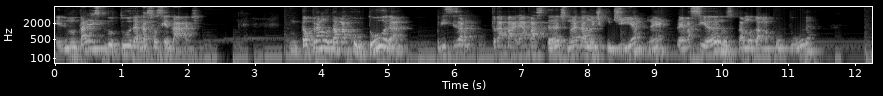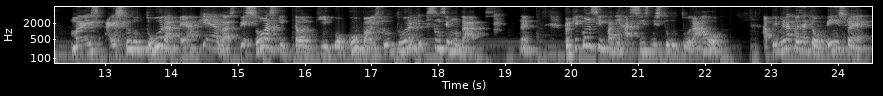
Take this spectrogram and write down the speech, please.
Ele não está na estrutura da sociedade. Então, para mudar uma cultura, precisa trabalhar bastante, não é da noite para o dia, né? Leva-se anos para mudar uma cultura, mas a estrutura é aquela, as pessoas que, estão, que ocupam a estrutura que precisam ser mudadas, né? Porque quando se fala em racismo estrutural, a primeira coisa que eu penso é,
